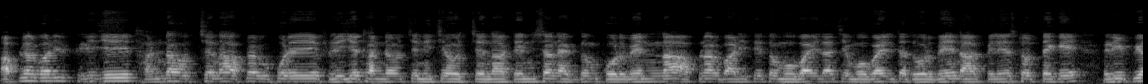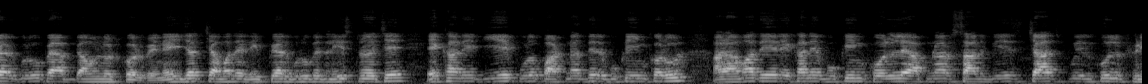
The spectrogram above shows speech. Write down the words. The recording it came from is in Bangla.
আপনার বাড়ির ফ্রিজে ঠান্ডা হচ্ছে না, আপনার উপরে ফ্রিজে ঠান্ডা হচ্ছে, নিচে হচ্ছে না টেনশন একদম করবেন না। আপনার বাড়িতে তো মোবাইল আছে মোবাইলটা ধরবেন আর প্লে স্টোর থেকে রিপেয়ার গ্রুপ অ্যাপ ডাউনলোড করবেন। এই যাচ্ছে আমাদের রিপেয়ার গ্রুপের লিস্ট রয়েছে। এখানে গিয়ে পুরো পার্টনারদের বুকিং করুন। আর আমাদের এখানে বুকিং করলে আপনার সার্ভিস চার্জ বিলকুল ফ্রি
